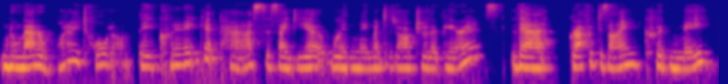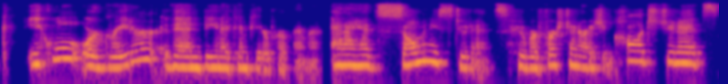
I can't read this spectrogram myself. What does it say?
no matter what I told them, they couldn't get past this idea when they went to talk to their parents that graphic design could make equal or greater than being a computer programmer. And I had so many students who were first generation college students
